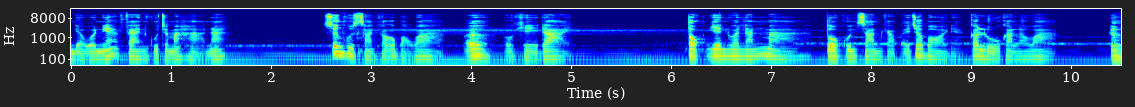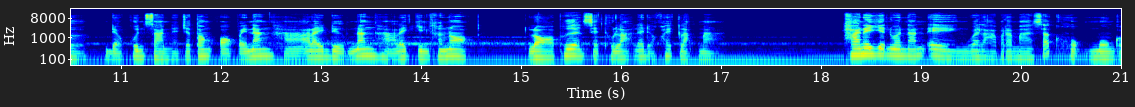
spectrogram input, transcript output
เดี๋ยววันเนี้ยแฟนกูจะมาหานะ ซึ่งคุณซันเขาก็บอกว่า เออ โอเคได้ ตกเย็นวันนั้นมาตัวคุณซันกับไอ้เจ้าบอยเนี่ยก็รู้กันแล้วว่า เออ เดี๋ยวคุณซันเนี่ยจะต้องออกไปนั่งหาอะไรดื่มนั่งหาอะไรกินข้างนอก รอเพื่อนเสร็จธุระแล้วเดี๋ยวค่อยกลับมา ภายในเย็นวันนั้นเองเวลาประมาณสักหกโมงก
